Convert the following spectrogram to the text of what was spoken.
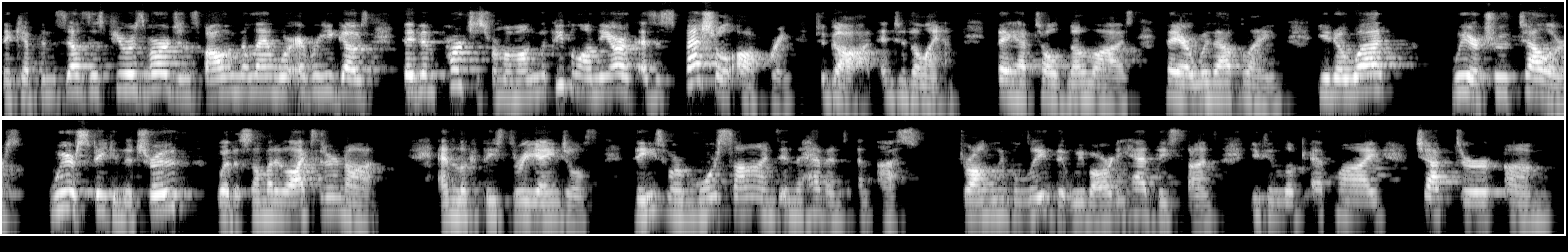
They kept themselves as pure as virgins, following the Lamb wherever he goes. They've been purchased from among the people on the earth as a special offering to God and to the Lamb. They have told no lies. They are without blame. You know what? We are truth tellers. We're speaking the truth, whether somebody likes it or not. And look at these three angels. These were more signs in the heavens, and I strongly believe that we've already had these signs. You can look at my chapter um,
